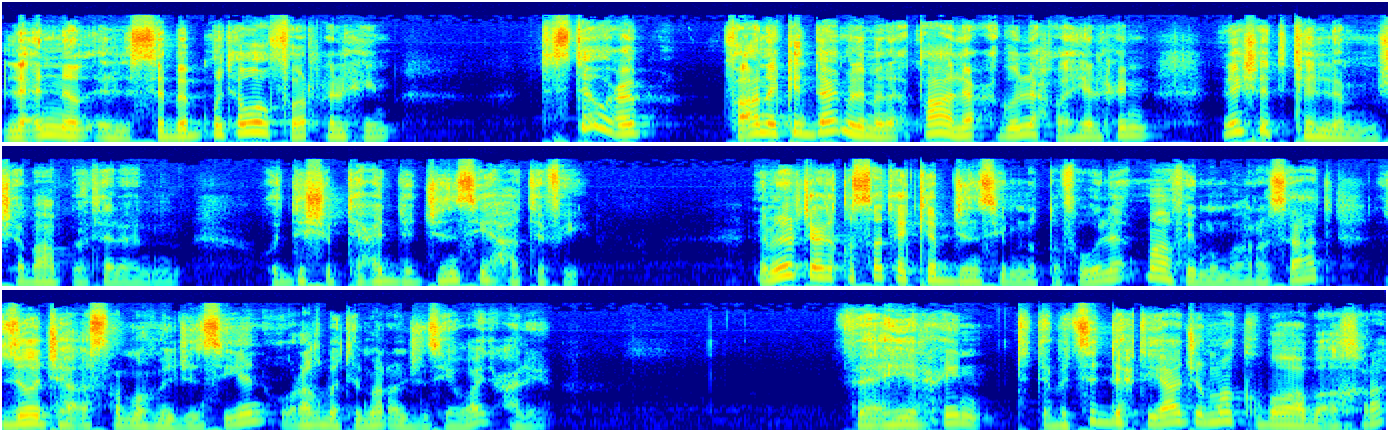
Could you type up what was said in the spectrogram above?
لأن السبب متوفر الحين. تستوعب؟ فأنا كنت دائما لما أطالع أقول لحظة هي الحين ليش تكلم شباب مثلا وتدش بتعدد جنسي هاتفي؟ لما نرجع لقصتها كب جنسي من الطفولة ما في ممارسات زوجها أصلا مهمل جنسيا ورغبة المرأة الجنسية وايد عاليه فهي الحين تبي تسد احتياجه ماكو بوابة أخرى.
